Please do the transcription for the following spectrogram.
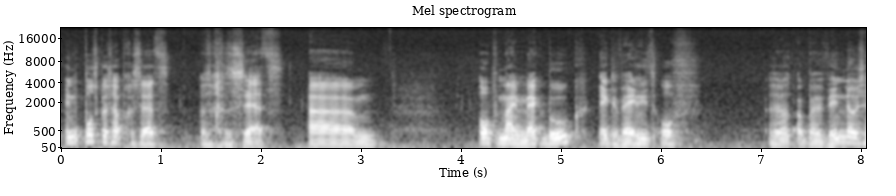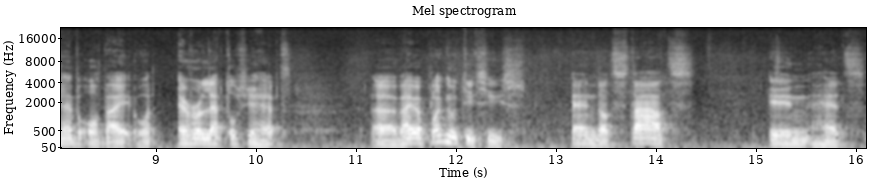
in de, podcast heb gezet. eh, gezet ehm, op mijn MacBook. Ik weet niet of ze dat ook bij Windows hebben of bij whatever laptops je hebt. Eh, wij hebben plaknotities. En dat staat in het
